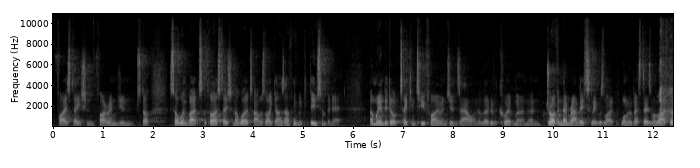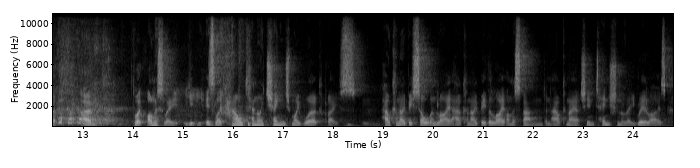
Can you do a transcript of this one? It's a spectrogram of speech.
fire station, fire engine stuff. So I went back to the fire station I worked at. I was like, guys, I think we could do something here. And we ended up taking two fire engines out and a load of equipment, and driving them around Italy was like one of the best days of my life. But um, but honestly, you, it's like, how can I change my workplace? How can I be salt and light? How can I be the light on the stand? And how can I actually intentionally realize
